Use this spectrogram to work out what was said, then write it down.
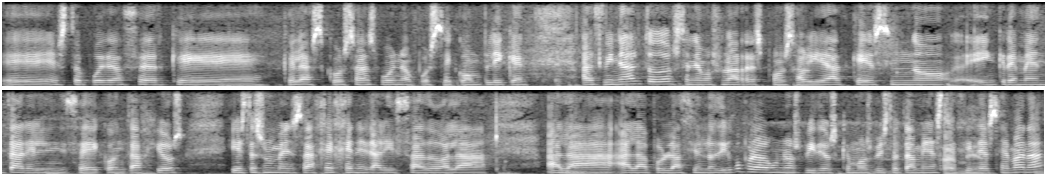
Eh, esto puede hacer que, las cosas, bueno, pues se compliquen. Al final todos tenemos una responsabilidad que es no incrementar el índice de contagios y este es un mensaje generalizado a la, a la, a la población. Lo digo por algunos vídeos que hemos visto también este fin de semana,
